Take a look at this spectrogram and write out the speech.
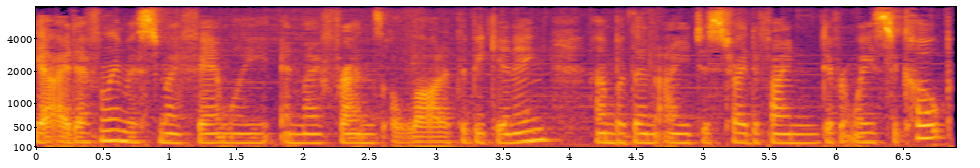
yeah, I definitely missed my family and my friends a lot at the beginning, um, but then I just tried to find different ways to cope.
